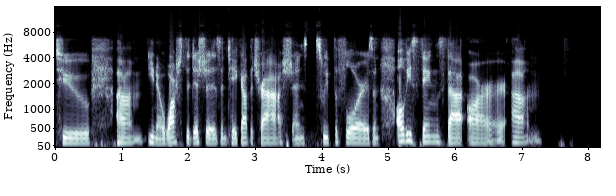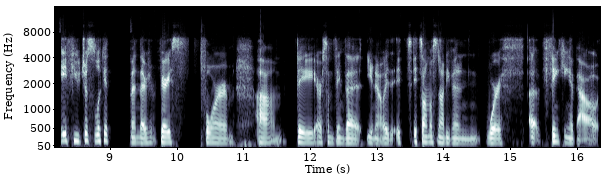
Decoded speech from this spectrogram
to um, you know wash the dishes and take out the trash and sweep the floors and all these things that are um, if you just look at them in their very form um, they are something that you know it, it's it's almost not even worth uh, thinking about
